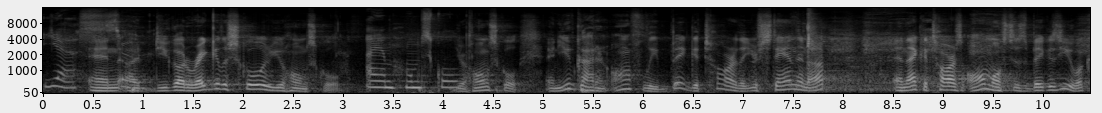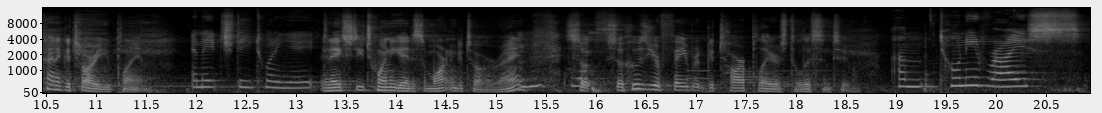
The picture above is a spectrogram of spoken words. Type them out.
Yes. And uh, do you go to regular school or are you homeschooled? I am homeschooled. You're homeschooled. And you've got an awfully big guitar that you're standing up, and that guitar is almost as big as you. What kind of guitar are you playing? An HD 28. An HD 28. It's a Martin guitar, right? Mhm, So, yes. so who's your favorite guitar players to listen to? Um, Tony Rice,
